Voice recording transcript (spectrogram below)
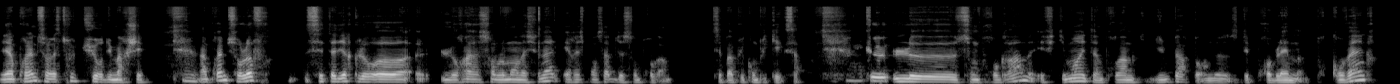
et un problème sur la structure du marché. Mmh. Un problème sur l'offre, C'est-à-dire que le, le, Rassemblement national est responsable de son programme. C'est pas plus compliqué que ça. Que le, son programme, effectivement, est un programme qui, d'une part, pose des problèmes pour convaincre,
